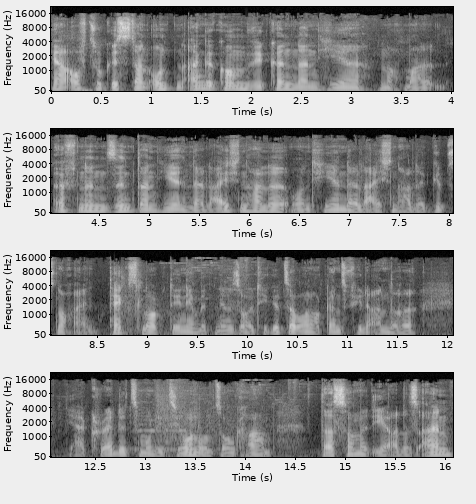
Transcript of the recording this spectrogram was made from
Ja, Aufzug ist dann unten angekommen. Wir können dann hier nochmal öffnen, sind dann hier in der Leichenhalle und hier in der Leichenhalle gibt es noch einen Textlog, den ihr mitnehmen sollt. Hier gibt es aber auch noch ganz viele andere ja, Credits, Munition und so ein Kram. Das sammelt ihr alles ein,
